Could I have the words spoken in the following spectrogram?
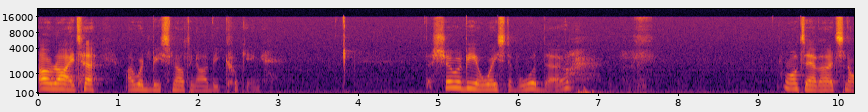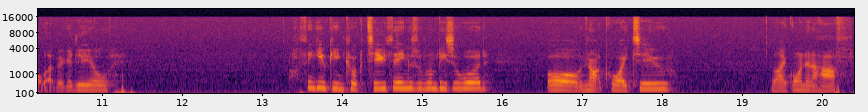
Oh right, I wouldn't be smelting. I'd be cooking. That sure would be a waste of wood, though. Whatever, it's not that big a deal. I think you can cook two things with one piece of wood. Or not quite two. Like one and a half.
